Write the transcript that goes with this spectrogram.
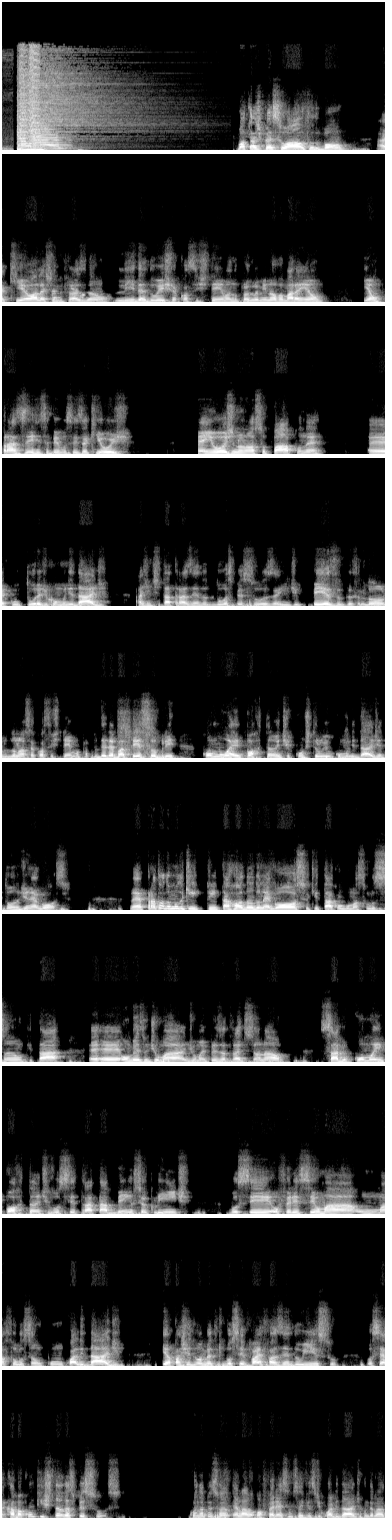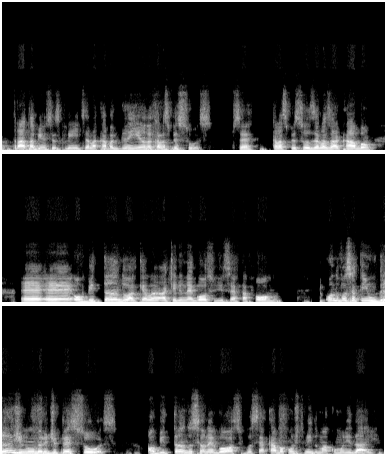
Boa tarde, pessoal, tudo bom? Aqui é o Alexandre Frazão, líder do Eixo Ecossistema no programa Inova Maranhão, e é um prazer receber vocês aqui hoje. Bem, hoje no nosso papo, né, é, cultura de comunidade, a gente está trazendo duas pessoas aí de peso do, do nosso ecossistema para poder debater sobre como é importante construir comunidade em torno de negócio. Né? Para todo mundo que está rodando negócio, que está com alguma solução, que está, é, é, ou mesmo de uma, de uma empresa tradicional, sabe como é importante você tratar bem o seu cliente, você oferecer uma, uma solução com qualidade, e a partir do momento que você vai fazendo isso, você acaba conquistando as pessoas. Quando a pessoa ela oferece um serviço de qualidade, quando ela trata bem os seus clientes, ela acaba ganhando aquelas pessoas, certo? Aquelas pessoas elas acabam é, é, orbitando aquela, aquele negócio de certa forma. E quando você tem um grande número de pessoas orbitando o seu negócio, você acaba construindo uma comunidade.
